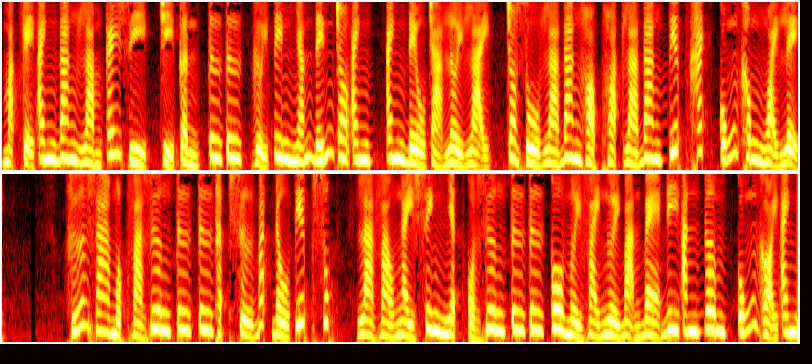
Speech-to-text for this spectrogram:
mặc kệ anh đang làm cái gì, chỉ cần Tư Tư gửi tin nhắn đến cho anh, anh đều trả lời lại, cho dù là đang họp hoặc là đang tiếp khách cũng không ngoại lệ. Hứa ra một và Dương Tư Tư thật sự bắt đầu tiếp xúc, là vào ngày sinh nhật của Dương Tư Tư cô mời vài người bạn bè đi ăn cơm, cũng gọi anh.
